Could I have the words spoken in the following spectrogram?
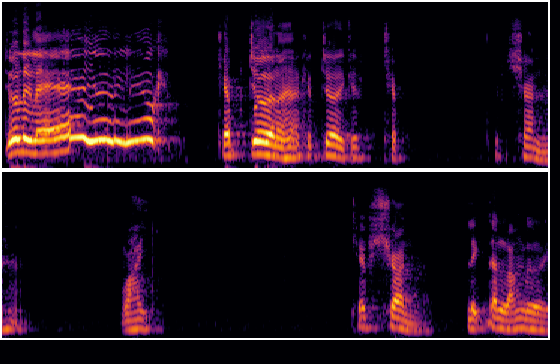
เจอเล็กแล้วเจอเล็กแล้วแคปเจอร์นะฮะแคปเจอร์แคปแคปแคปชั่นนะฮะไว้แคปชั่นเล็กด้านหลังเลย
